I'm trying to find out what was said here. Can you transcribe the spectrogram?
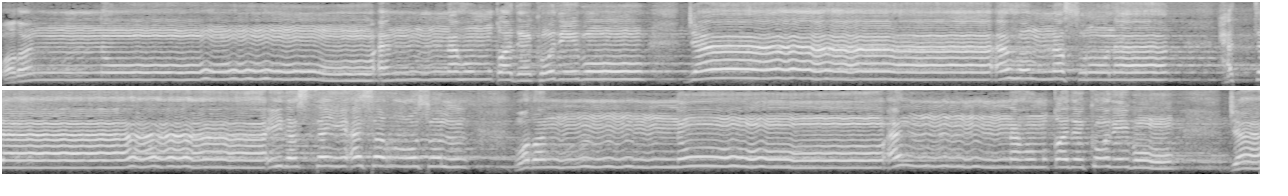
وظنوا أنهم قد كذبوا. جاءهم نصرنا حتى إذا استيأس الرسل وظنوا أنهم قد كذبوا. جاءهم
